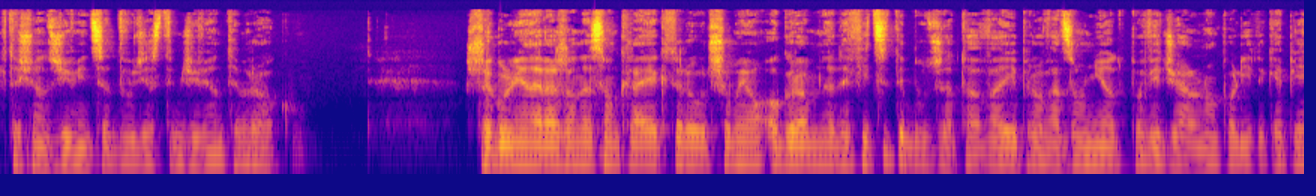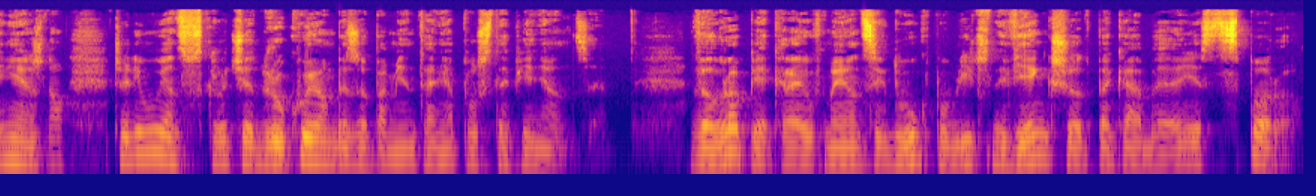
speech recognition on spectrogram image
w 1929 roku. Szczególnie narażone są kraje, które utrzymują ogromne deficyty budżetowe i prowadzą nieodpowiedzialną politykę pieniężną, czyli mówiąc w skrócie, drukują bez opamiętania puste pieniądze. W Europie krajów mających dług publiczny większy od PKB jest sporo.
